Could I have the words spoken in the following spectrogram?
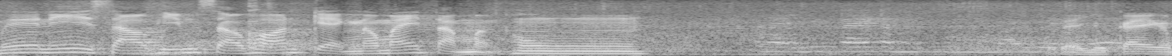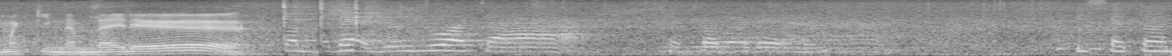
มื้อนี้สาวพิมพ์สาวพรแกงหน่อไม้ต่ำหมักฮงอะไรอยู่ใกล้กันมันกินได้เด้แต่อยู่ใกล้ก็มากินน้ำได้เด้อตอนประแดดยั่วๆจ้าใส่ตอนประแดดนะ อีกใส่ตอน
